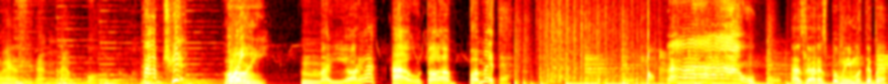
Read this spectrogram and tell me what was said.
лише не буду. Апчі! Ой! Майоре, авто помите. Ау! А зараз помиємо тебе.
